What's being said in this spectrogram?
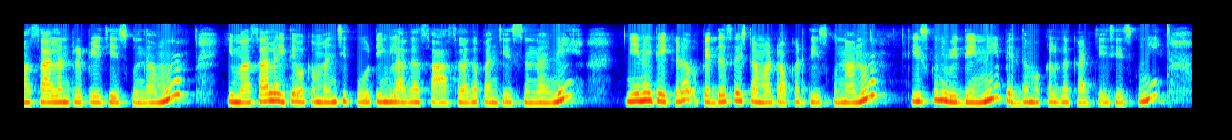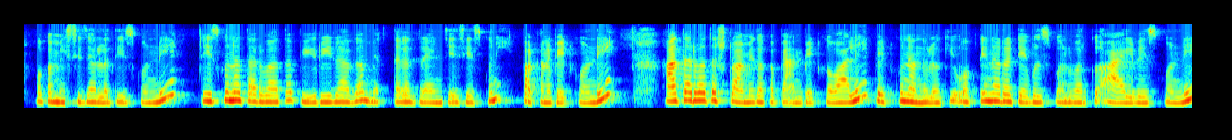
మసాలాను ప్రిపేర్ చేసుకుందాము. ఈ మసాలా అయితే ఒక మంచి కోటింగ్ లాగా సాస్ లాగా పనిచేస్తుందండి. నేనైతే ఇక్కడ పెద్ద సైజ్ టమాటో ఒకటి తీసుకున్నాను. తీసుకుని దీన్ని పెద్ద ముక్కలుగా కట్ చేసేసుకుని ఒక మిక్సీ జార్లో తీసుకోండి. తీసుకున్న తర్వాత ప్యూరీలాగా మెత్తగా గ్రైండ్ చేసేసుకుని పక్కన పెట్టుకోండి. ఆ తర్వాత స్టవ్ మీద ఒక ప్యాన్ పెట్టుకోవాలి. పెట్టుకుని అందులోకి ఒకటిన్నర టేబుల్ స్పూన్ వరకు ఆయిల్ వేసుకోండి.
